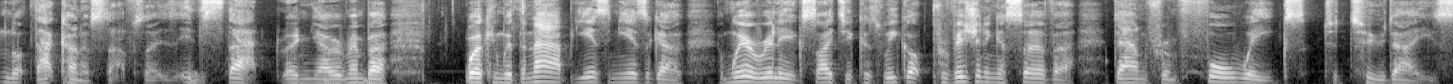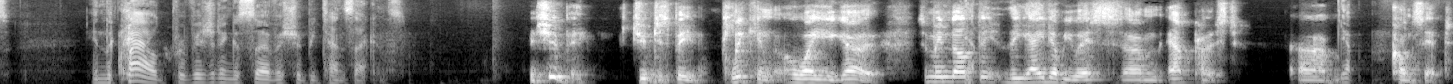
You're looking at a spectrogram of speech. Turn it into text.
not that kind of stuff. So it's, it's that. And you know, I remember working with the NAB years and years ago, and we were really excited because we got provisioning a server down from four weeks to two days. In the cloud, provisioning a server should be 10 seconds. It should be should just be clicking away you go. So I mean, yep. the, the AWS um, outpost um, yep. concept.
